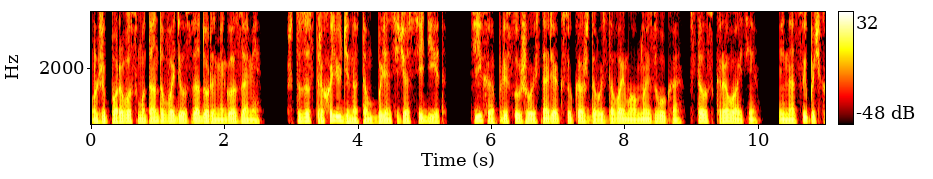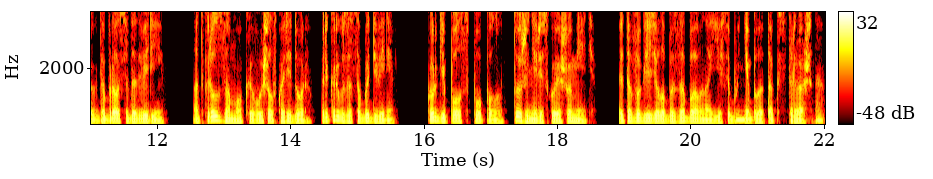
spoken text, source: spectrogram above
Он же паровоз мутантов водил с задорными глазами. Что за страхолюдина там, блин, сейчас сидит? Тихо, прислушиваясь на реакцию каждого издаваемого мной звука, встал с кровати и на цыпочках добрался до двери. Открыл замок и вышел в коридор, прикрыв за собой двери. Корги полз по полу, тоже не рискуя шуметь. Это выглядело бы забавно, если бы не было так страшно.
